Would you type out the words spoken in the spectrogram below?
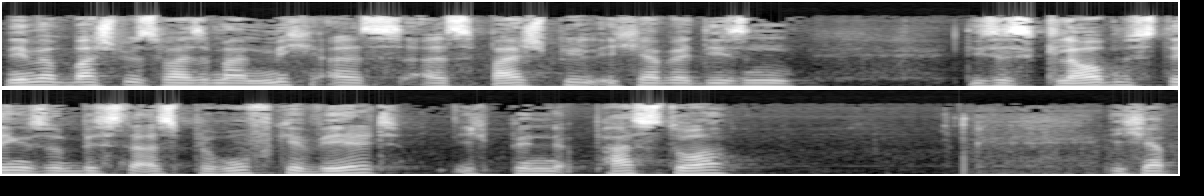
Nehmen wir beispielsweise mal mich als, als Beispiel. Ich habe diesen, dieses Glaubensding so ein bisschen als Beruf gewählt. Ich bin Pastor. Ich habe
